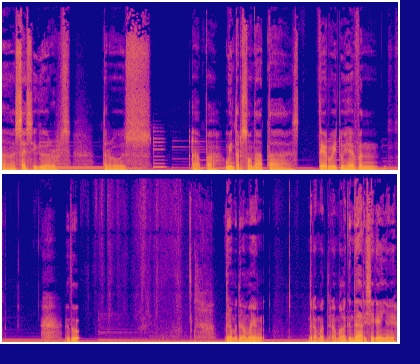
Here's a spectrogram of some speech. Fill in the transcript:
uh, Sassy Girls, terus apa Winter Sonata, Stairway to Heaven itu drama-drama yang drama-drama legendaris ya kayaknya ya.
